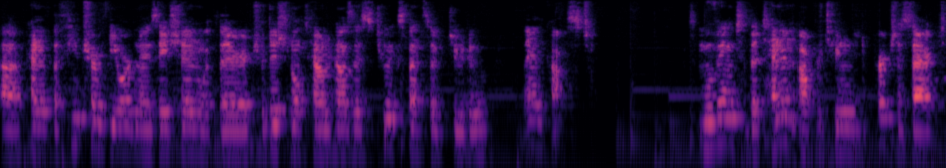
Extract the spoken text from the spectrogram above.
uh, kind of the future of the organization with their traditional townhouses too expensive due to land cost. Moving to the Tenant Opportunity to Purchase Act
